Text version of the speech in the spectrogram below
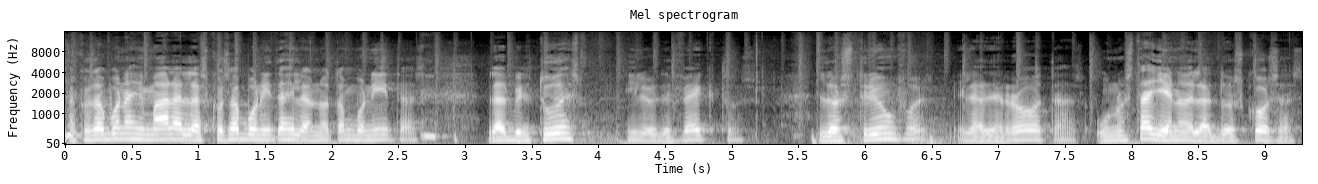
Las cosas buenas y malas, las cosas bonitas y las no tan bonitas, las virtudes y los defectos, los triunfos y las derrotas. Uno está lleno de las dos cosas.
